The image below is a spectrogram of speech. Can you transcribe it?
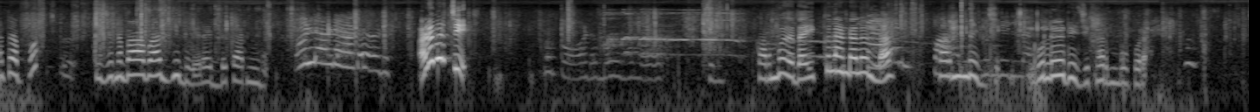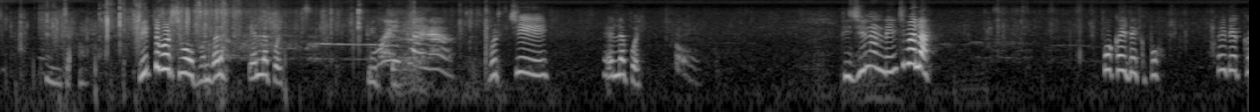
ಅತ್ತಪ್ಪ ಇದನ್ನ ಬಾಬಾ ಆಗಿದ್ವಿ ರೆಡ್ ಕರ್ಬು ಒಳ್ಳೆ ಒಳ್ಳೆ ಒಳ್ಳೆ ಒಳ್ಳೆ ಅಡೆ ಬರ್ಚಿ ಓಡೆ ಕರ್ಬುದ ಇಕ್ಕಲಂಡಲ್ಲ ಕರ್ಬಿಜ್ಜಿ ಬುಲೇದಿಜ್ಜಿ ಕರ್ಬು ಪೂರ ಇಂಚ ಮಿತ್ತು ಬರ್ಚಿ ಓಪನ್ ಬಲ ಎಲ್ಲ ಪೋಯ್ ಮಿತ್ತು ಬರ್ಚಿ ಎಲ್ಲ ಪೋಯ್ పిజినుండి ఇంచి బల పో కై దెక్క పో కై దెక్క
